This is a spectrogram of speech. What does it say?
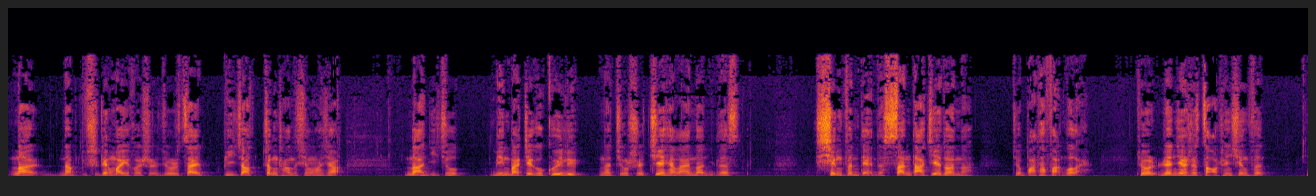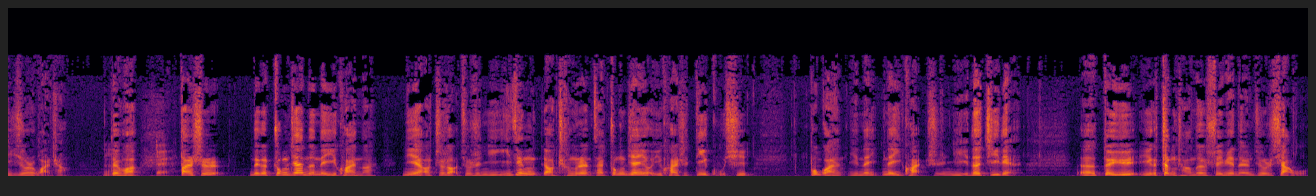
那那是另外一回事。就是在比较正常的情况下，那你就明白这个规律，那就是接下来呢，你的兴奋点的三大阶段呢，就把它反过来，就是人家是早晨兴奋，你就是晚上，对吧？嗯，对。但是那个中间的那一块呢？你也要知道，就是你一定要承认，在中间有一块是低谷期，不管你那那一块是你的几点，呃，对于一个正常的睡眠的人，就是下午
